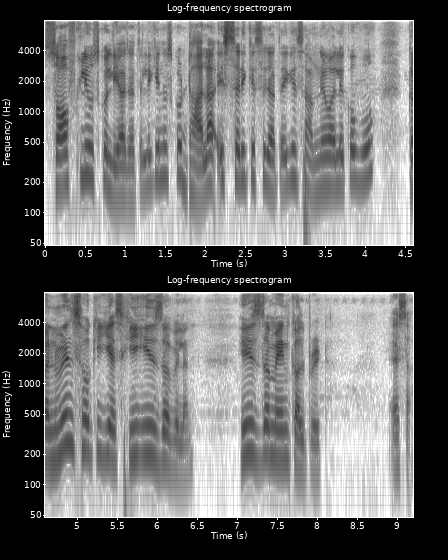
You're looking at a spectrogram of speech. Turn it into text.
सॉफ्टली उसको लिया जाता है, लेकिन उसको ढाला इस तरीके से जाता है कि सामने वाले को वो कन्विंस हो कि yes he is the villain he is the main culprit ऐसा।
